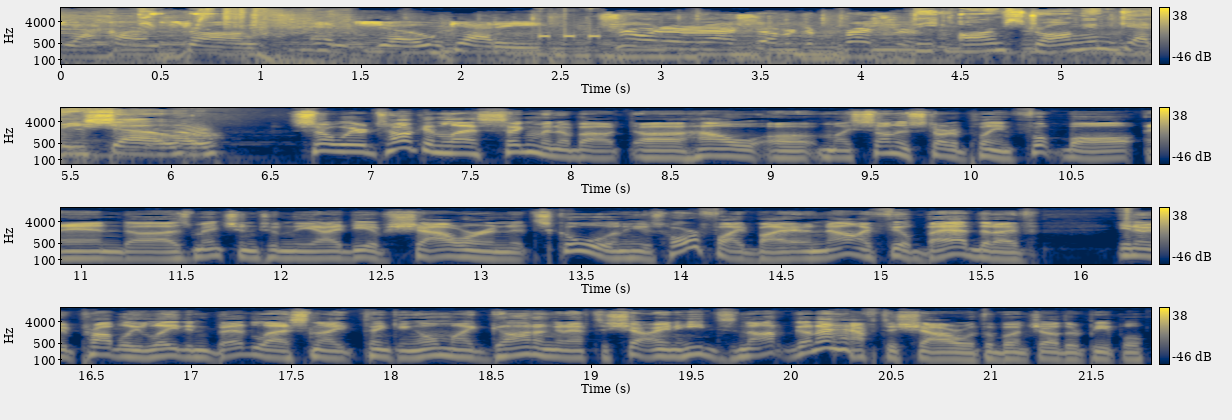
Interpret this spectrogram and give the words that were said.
Jack Armstrong and Joe Getty. True international under pressure. The Armstrong and Getty Show. So we were talking last segment about uh, how uh, my son has started playing football, and uh, has mentioned to him the idea of showering at school, and he was horrified by it. And now I feel bad that I've, you know, he probably laid in bed last night thinking, "Oh my God, I'm going to have to shower," and he's not going to have to shower with a bunch of other people,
